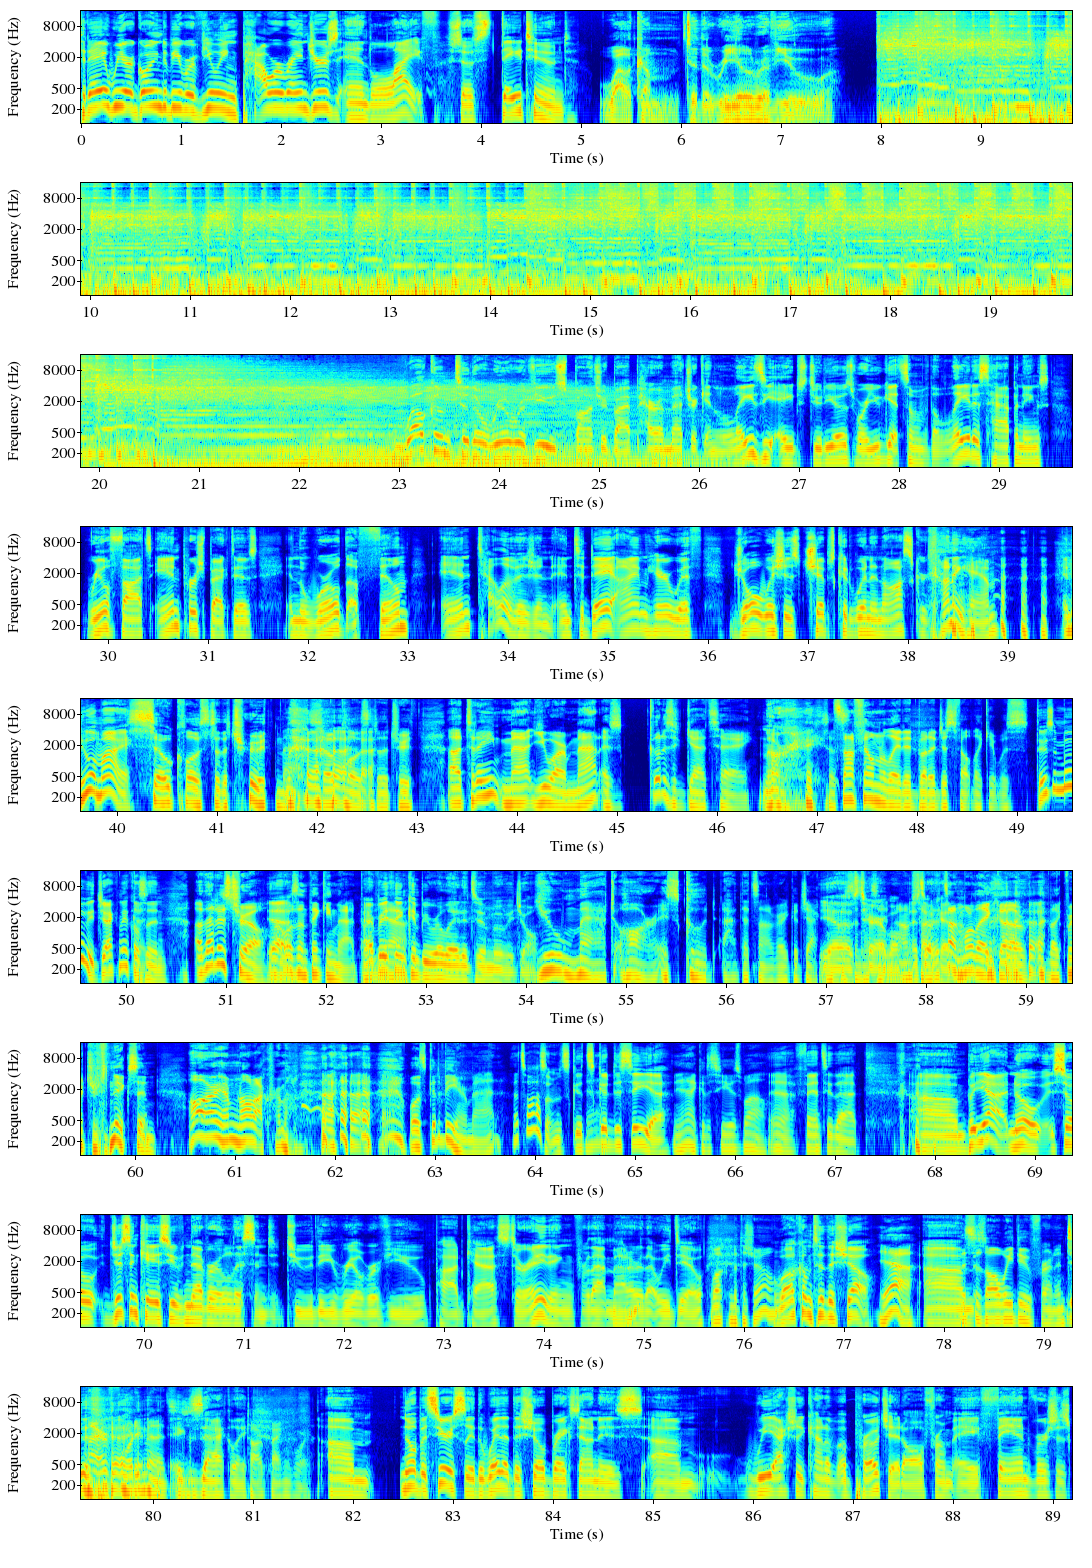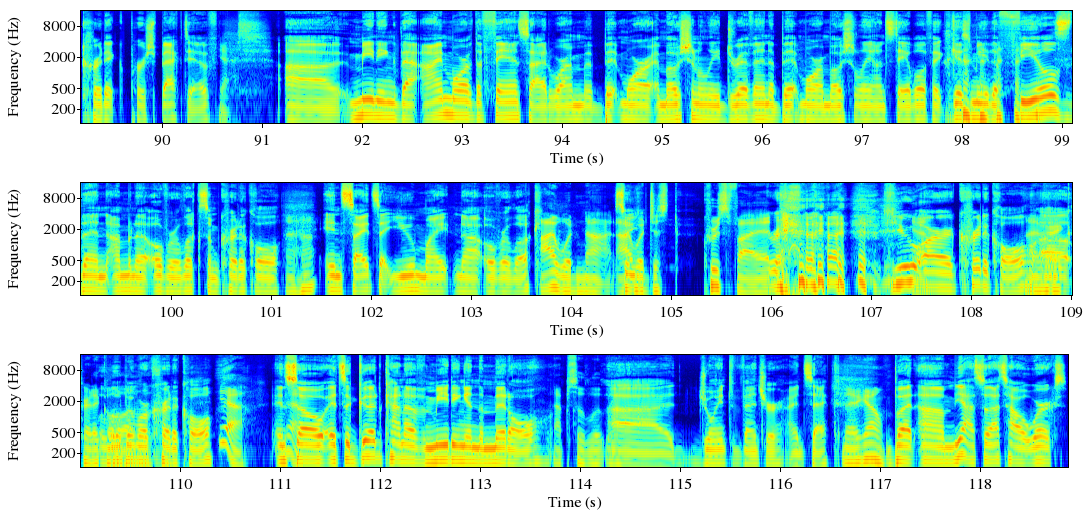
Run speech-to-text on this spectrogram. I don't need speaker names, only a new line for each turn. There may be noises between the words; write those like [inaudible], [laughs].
Today we are going to be reviewing Power Rangers and life, so stay tuned.
Welcome to the Reel Review.
Welcome to the Reel Review, sponsored by Parametric and Lazy Ape Studios, where you get some of the latest happenings, real thoughts, and perspectives in the world of film and television. And today I am here with Joel wishes Chips could win an Oscar [laughs] Cunningham. and who am I?
So close to the truth, Matt. So close to the truth. Uh, today, Matt, you are Matt as good as it gets. Hey, [laughs]
All right.
so it's not film related, but I just felt like it was.
There's a movie, Jack Nicholson.
Oh, that is true.
Yeah.
I wasn't thinking that. But
Everything
yeah.
can be related to a movie, Joel.
You, Matt, are as good. Ah, that's not a very good Jack.
Yeah, that's
Nicholson, is it?
terrible.
I'm
It's
sorry.
okay,
It sounded more like uh, [laughs] like Richard Nixon. I am not a criminal. [laughs] well, it's good to be here, Matt.
That's awesome. It's, it's
Yeah.
good to see you.
Yeah, good to see you as well.
Yeah, fancy that. um, but yeah, no. So just in case you've never listened to the Reel Review podcast or anything for that matter
Mm-hmm.
that we do,
Welcome to the show.
welcome to the show.
yeah,
Um,
this is all we do for an [laughs] entire 40 minutes.
exactly.
Talk back and forth.
Um, no, but seriously, the way that the show breaks down is um, we actually kind of approach it all from a fan versus critic perspective.
Yes.
Uh, meaning that I'm more of the fan side where I'm a bit more emotionally driven, a bit more emotionally unstable. If it gives me the [laughs] feels, then I'm going to overlook some critical
Uh-huh.
insights that you might not overlook.
I would not.
So
I would just crucify it. [laughs]
you
Yeah.
are critical, uh,
critical
a little bit more critical.
Yeah,
And
Yeah.
so it's a good kind of meeting in the middle,
absolutely.
uh, joint venture, I'd say.
there you go.
But um, yeah, so that's how it works.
